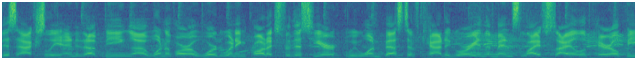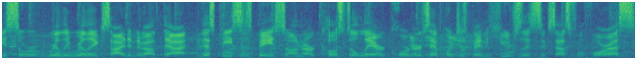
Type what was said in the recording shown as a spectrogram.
This actually ended up being uh, one of our award-winning products for this year. We won Best of Category in the men's lifestyle apparel piece, so we're really, really excited about that. This piece is based on our Coastal Layer Quarter Zip, which has been hugely successful for us,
